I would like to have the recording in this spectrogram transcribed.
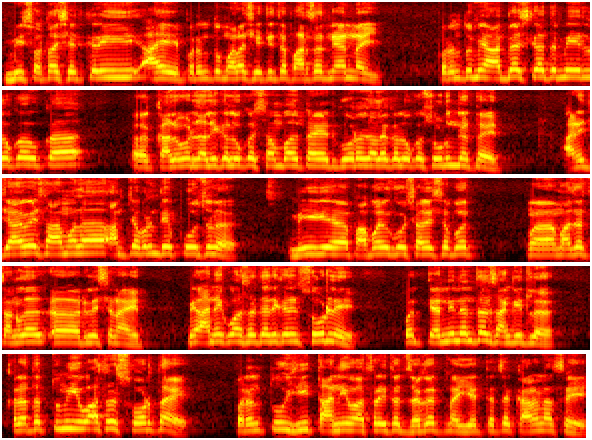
मी स्वतः शेतकरी आहे परंतु मला शेतीचं फारसं ज्ञान नाही. परंतु मी अभ्यास केला तर मी लोक का कालवड झाली का लोक सांभाळत आहेत गोरं झालं का लोक सोडून देत आहेत आणि ज्यावेळेस आम्हाला आमच्यापर्यंत ते पोहोचलं मी पाबळ गोशाळेसोबत माझं चांगलं रिलेशन आहेत. मी अनेक वासरं त्या ठिकाणी सोडले पण त्यांनी नंतर सांगितलं तर आता तुम्ही ही वासरं सोडताय परंतु ही तानी वासरं इथं जगत नाही आहेत त्याचं कारण असं आहे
